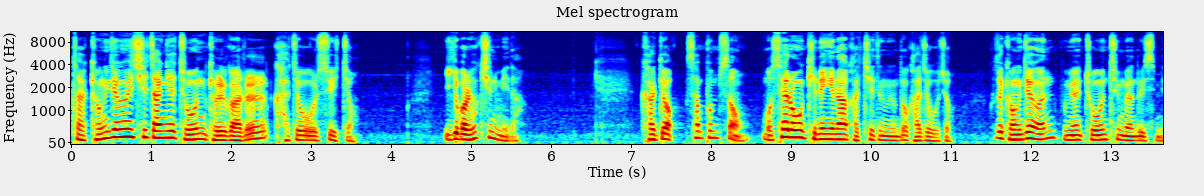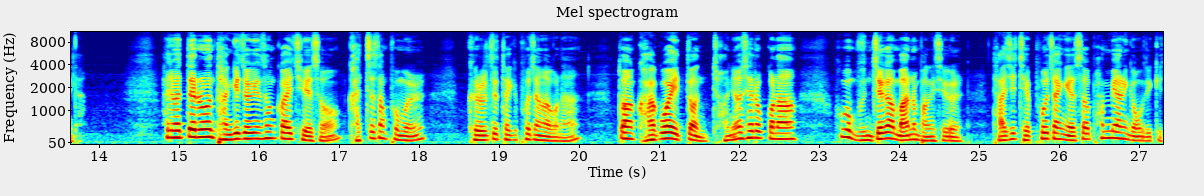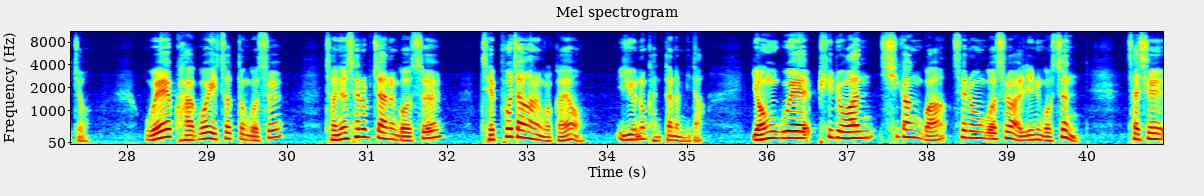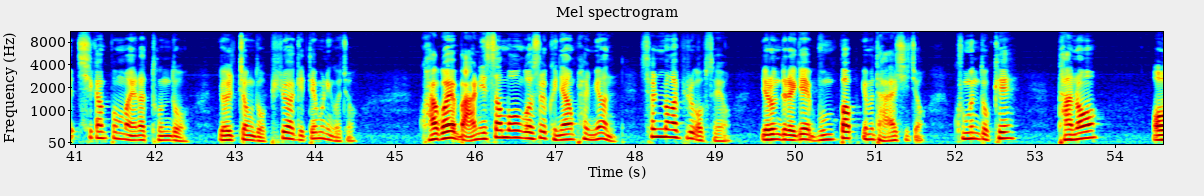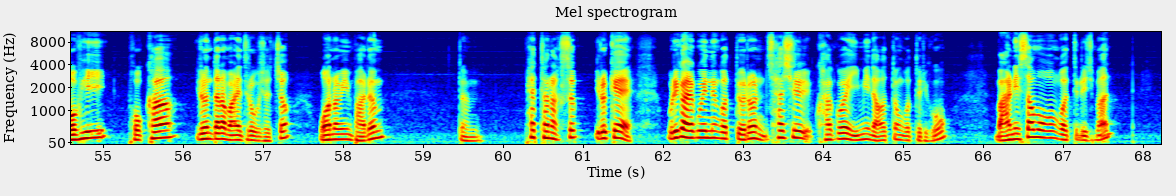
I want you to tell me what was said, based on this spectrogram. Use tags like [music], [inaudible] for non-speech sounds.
자, 경쟁은 시장에 좋은 결과를 가져올 수 있죠. 이게 바로 혁신입니다. 가격, 상품성, 뭐 새로운 기능이나 가치 등등도 가져오죠. 그래서 경쟁은 분명 좋은 측면도 있습니다. 하지만 때로는 단기적인 성과에 취해서 가짜 상품을 그럴듯하게 포장하거나 또한 과거에 있던 전혀 새롭거나 혹은 문제가 많은 방식을 다시 재포장해서 판매하는 경우도 있겠죠. 왜 과거에 있었던 것을 전혀 새롭지 않은 것을 재포장하는 걸까요? 이유는 간단합니다. 연구에 필요한 시간과 새로운 것을 알리는 것은 사실 시간뿐만 아니라 돈도 열정도 필요하기 때문인 거죠. 과거에 많이 써먹은 것을 그냥 팔면 설명할 필요가 없어요. 여러분들에게 문법 이면 다 아시죠? 구문 독해, 단어, 어휘, 복화 이런 단어 많이 들어보셨죠? 원어민 발음, 어떤 패턴 학습 이렇게 우리가 알고 있는 것들은 사실 과거에 이미 나왔던 것들이고 많이 써먹은 것들이지만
